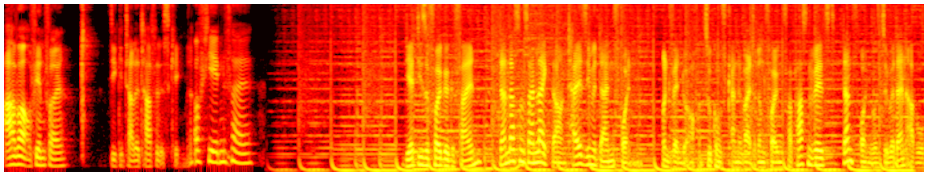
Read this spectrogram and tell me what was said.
Aber auf jeden Fall, digitale Tafel ist King, ne? Auf jeden Fall. Dir hat diese Folge gefallen? Dann lass uns ein Like da und teile sie mit deinen Freunden. Und wenn du auch in Zukunft keine weiteren Folgen verpassen willst, dann freuen wir uns über dein Abo.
